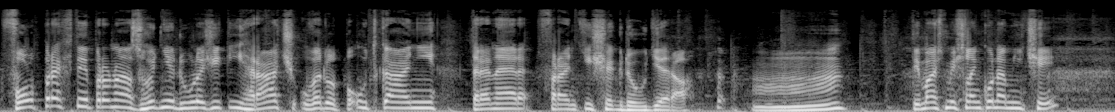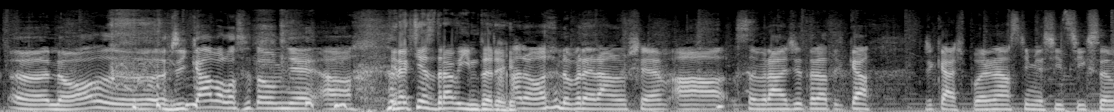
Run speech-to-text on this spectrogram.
Folprecht je pro nás hodně důležitý hráč, uvedl po utkání trenér František Douděra. Hmm. Ty máš myšlenku na míči? Uh, no, uh, říkávalo se to o mě a... Jinak tě zdravím tedy. Ano, dobré ráno všem a jsem rád, že teda teďka říkáš, po 11 měsících jsem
